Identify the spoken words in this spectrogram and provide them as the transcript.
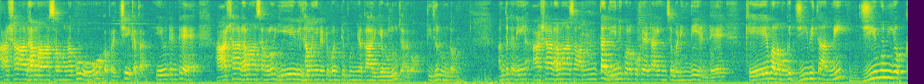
ఆషాఢమాసమునకు ఒక ప్రత్యేకత ఏమిటంటే ఆషాఢమాసంలో ఏ విధమైనటువంటి పుణ్యకార్యములు జరగవు తిథులు ఉండవు. అందుకని ఆషాఢమాసం అంతా దేని కొరకు కేటాయించబడింది అంటే కేవలముగా జీవితాన్ని జీవుని యొక్క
